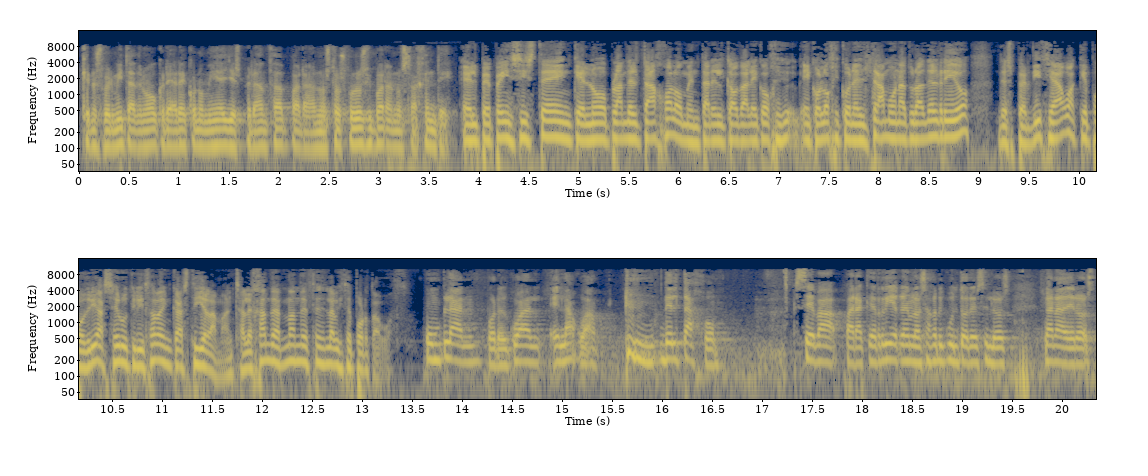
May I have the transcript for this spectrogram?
que nos permita de nuevo crear economía y esperanza para nuestros pueblos y para nuestra gente. El PP insiste en que el nuevo plan del Tajo, al aumentar el caudal ecológico en el tramo natural del río, desperdicia agua que podría ser utilizada en Castilla-La Mancha. Alejandra Hernández es la viceportavoz. Un plan por el cual el agua del Tajo se va para que rieguen los agricultores y los ganaderos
